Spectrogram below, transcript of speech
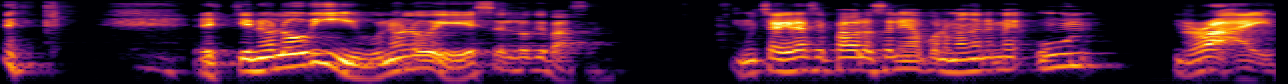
es que no lo vi, no lo vi. Eso es lo que pasa. Muchas gracias, Pablo Salima, por mandarme un raid.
